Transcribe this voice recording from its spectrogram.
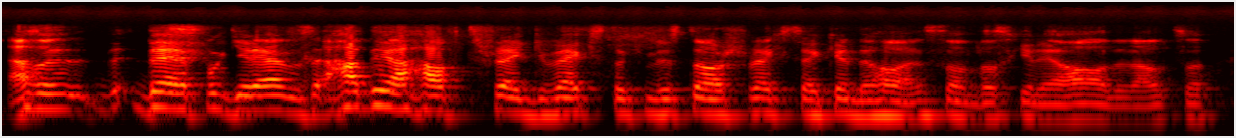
alltså, det är på gränsen. Hade jag haft skäggväxt och mustaschväxt så jag kunde ha en sån, då skulle jag ha den alltså.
